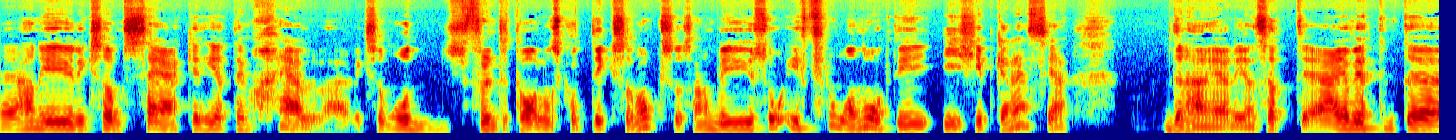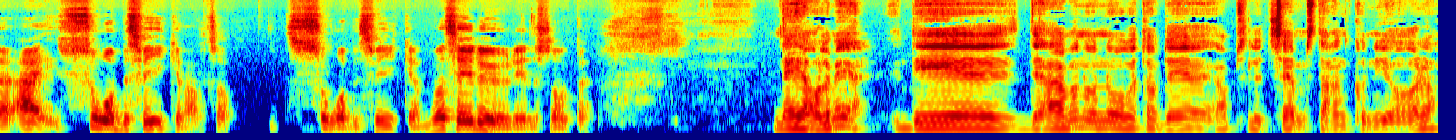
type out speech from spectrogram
Eh, han är ju liksom säkerheten själv här liksom. Och för att inte tala om Scott Dixon också. Så han blir ju så ifrånåkt i, i Chip Ganassia den här helgen. Så att, eh, jag vet inte, nej, så besviken alltså. Så besviken. Vad säger du Ridderstolpe? Nej, jag håller med. Det, det här var nog något av det absolut sämsta han kunde göra.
